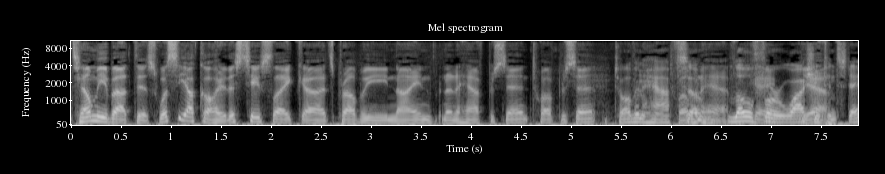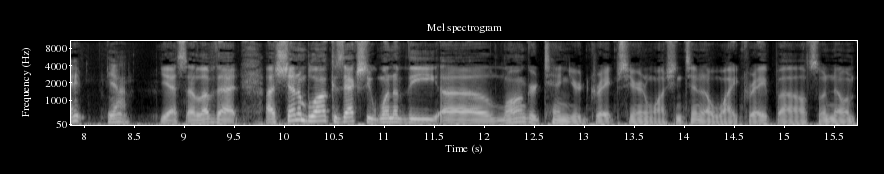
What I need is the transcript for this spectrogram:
Tell me about this. What's the alcohol here? This tastes like uh, it's probably nine and a half percent, twelve percent. Twelve and a half, 12 so and a half, low okay. for Washington Yeah. State. Yeah. Yes, I love that. Uh, Chenin Blanc is actually one of the uh, longer tenured grapes here in Washington, a white grape, uh, also known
